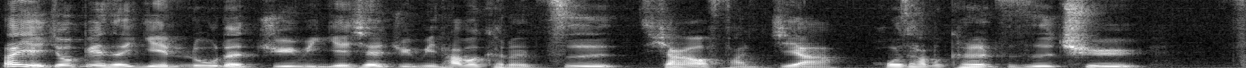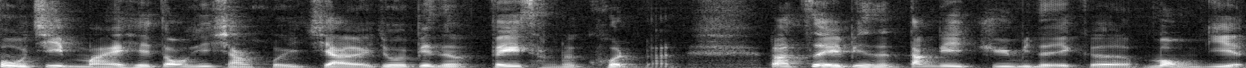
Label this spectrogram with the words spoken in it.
那也就变成沿路的居民、沿线居民，他们可能是想要返家，或者他们可能只是去附近买一些东西想回家，也就会变成非常的困难。那这也变成当地居民的一个梦魇。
